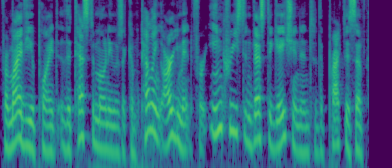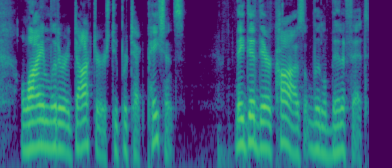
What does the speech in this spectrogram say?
From my viewpoint, the testimony was a compelling argument for increased investigation into the practice of Lyme literate doctors to protect patients. They did their cause little benefit.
